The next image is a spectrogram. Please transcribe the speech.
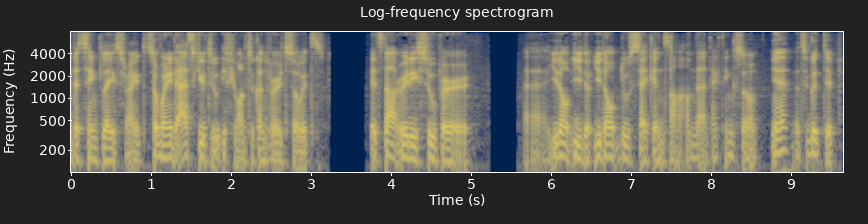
at the same place, right? So when it asks you to if you want to convert, so it's it's not really super uh, you don't you don't you don't lose seconds on, on that. I think so. Yeah, that's a good tip.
